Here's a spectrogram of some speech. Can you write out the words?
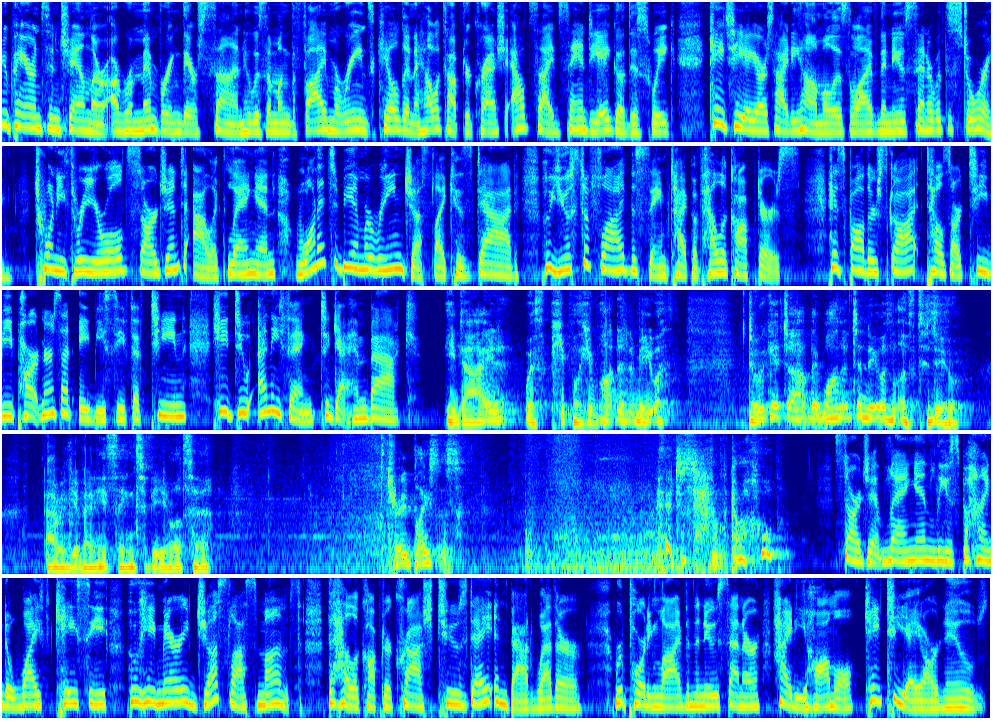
Two parents in Chandler are remembering their son, who was among the five Marines killed in a helicopter crash outside San Diego this week. KTAR's Heidi Hommel is live in the news center with the story. 23 year old Sergeant Alec Langen wanted to be a Marine just like his dad, who used to fly the same type of helicopters. His father, Scott, tells our TV partners at ABC 15 he'd do anything to get him back. He died with people he wanted to be with, doing a job they wanted to do and live to do. I would give anything to be able to trade places and just have him come home. Sergeant Langen leaves behind a wife, Casey, who he married just last month. The helicopter crashed Tuesday in bad weather. Reporting live in the news center, Heidi Hommel, KTAR News.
